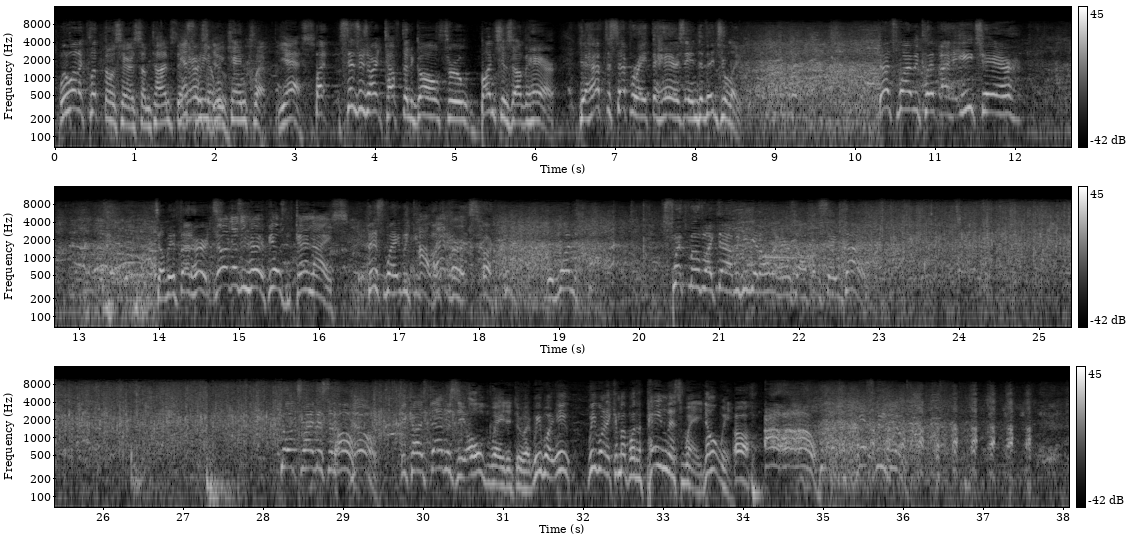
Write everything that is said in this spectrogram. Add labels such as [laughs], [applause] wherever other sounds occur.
we want to clip those hairs sometimes, the Yes, hairs we that do. we can clip. Yes. But scissors aren't tough to go through bunches of hair. You have to separate the hairs individually. That's why we clip uh, each hair. Tell me if that hurts. No, it doesn't hurt. It feels kind of nice. This way we can. Ow, that hurts. Sorry. With one swift move like that, we can get all the hairs off at the same time. Don't try this at home. No, because that is the old way to do it. We want, we, we want to come up with a painless way, don't we? Oh, oh, oh! Yes, we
